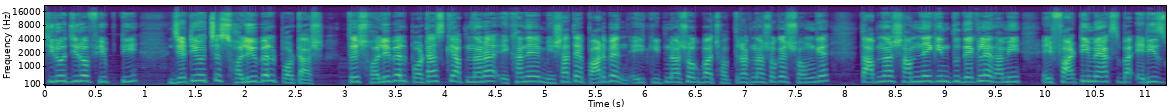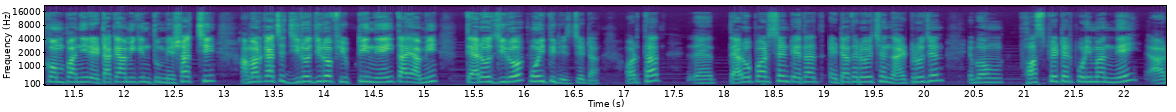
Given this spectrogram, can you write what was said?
জিরো জিরো ফিফটি, যেটি হচ্ছে সলিউবেল পটাশ। তো এই সলিউবেল পটাশকে আপনারা এখানে মেশাতে পারবেন? এই কীটনাশক বা ছত্রাকনাশকের সঙ্গে? তা আপনার সামনে কিন্তু দেখলেন, আমি এই ফার্টি ম্যাক্স বা এরিজ কোম্পানির এটাকে আমি কিন্তু মেশাচ্ছি। আমার কাছে জিরো জিরো ফিফটি নেই, তাই আমি তেরো জিরো পঁয়ত্রিশ যেটা। অর্থাৎ তেরো পার্সেন্ট এটা, এটাতে রয়েছে নাইট্রোজেন এবং ফসফেটের পরিমাণ নেই আর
